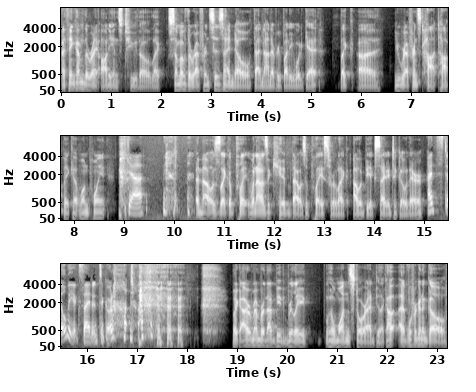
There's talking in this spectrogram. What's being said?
I think I'm the right audience too, though. Like some of the references I know that not everybody would get. Like, uh, you referenced Hot Topic at one point. Yeah, And that was like a place when I was a kid, that was a place where like I would be excited to go there. I'd still be excited to go to Hot Topic. Like I remember that'd be really the one store I'd be like, I, if we're gonna go,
